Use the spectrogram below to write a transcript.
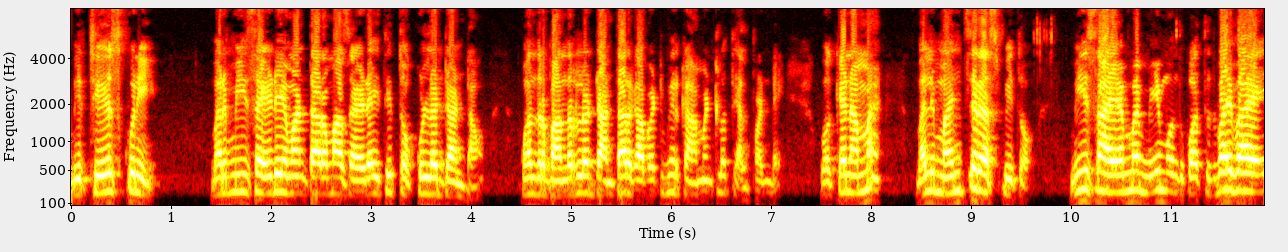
మీరు చేసుకుని మరి మీ సైడ్ ఏమంటారో మా సైడ్ అయితే తొక్కుడు లడ్డు అంటాం. కొందరు బందర్ లడ్డు అంటారు కాబట్టి మీరు కామెంట్లో తెలపండి. ఓకేనమ్మా? మళ్ళీ మంచి రెసిపీతో మీ సాయమ్మ మీ ముందుకు వస్తుంది బాయ్ బాయ్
